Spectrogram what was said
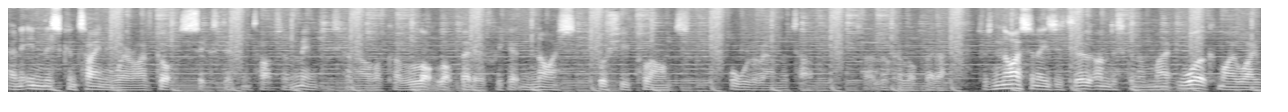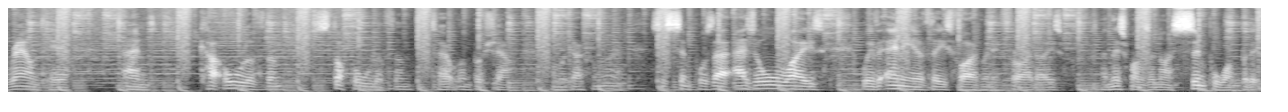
And in this container where I've got six different types of mint it's going to look a lot lot better if we get nice bushy plants all around the tub. So it'll look a lot better. So it's nice and easy to do. I'm just going to work my way round here and cut all of them, stop all of them help them bush out and we go from there. It's as simple as that. As always with any of these five minute Fridays, and this one's a nice simple one, but it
